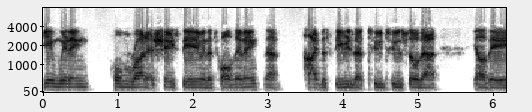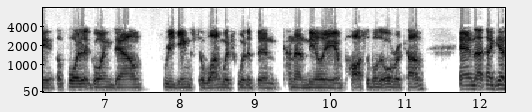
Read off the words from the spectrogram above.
game winning home run at Shea Stadium in the 12th inning that tied the series at 2-2 so that, you know, they avoided going down three games to one, which would have been kind of nearly impossible to overcome. And I guess,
